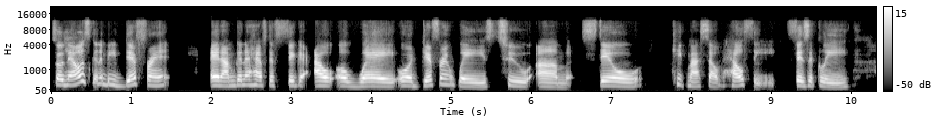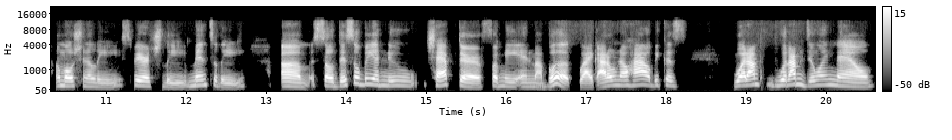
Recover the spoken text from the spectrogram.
So now it's going to be different. And I'm going to have to figure out a way or different ways to um, still keep myself healthy physically, emotionally, spiritually, mentally. Um, so this will be a new chapter for me in my book. Like I don't know how because what I'm what I'm doing now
